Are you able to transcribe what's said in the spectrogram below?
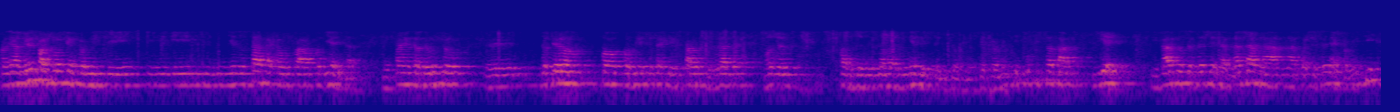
Ponieważ jest Pan członkiem komisji i, i nie została taka uchwała podjęta. Więc Panie Tadeuszu, yy, dopiero po podjęciu takiej uchwały przez Radę może Pan zrezygnować i nie być tym członkiem tej komisji. Póki co Pan jest. I bardzo serdecznie zapraszam na, na posiedzenia komisji.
